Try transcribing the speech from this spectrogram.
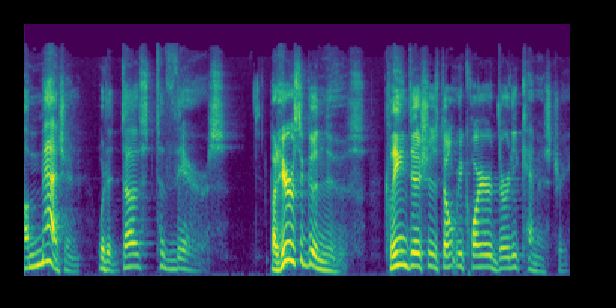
imagine what it does to theirs. But here's the good news. Clean dishes don't require dirty chemistry.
